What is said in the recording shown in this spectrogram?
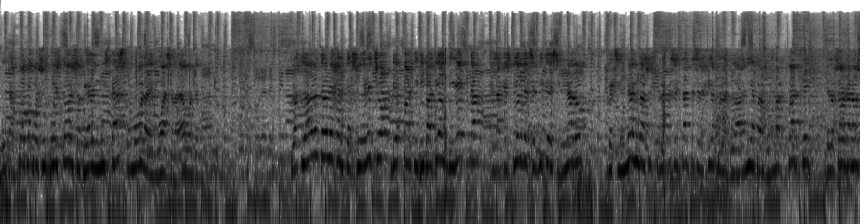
Ni tampoco, por supuesto, en sociedades mixtas como la de Muasa, la de Aguas de. Los ciudadanos deben ejercer su derecho de participación directa en la gestión del servicio designado designando a sus representantes elegidos por la ciudadanía para formar parte de los órganos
